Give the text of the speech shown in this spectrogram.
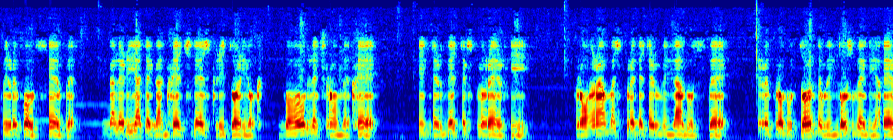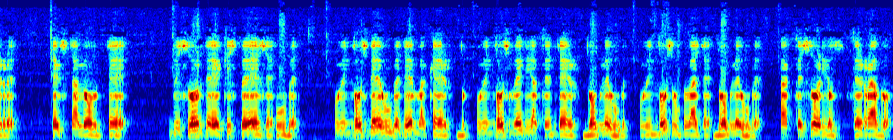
Firefox F. Galería de gadgets de escritorio. Google Chrome G. Internet Explorer I. Programas predeterminados B. Reproductor de Windows Media R. Textalone T. Visor de XPS V. Windows DVD Maker. Windows Media Center W. Windows Uplate W. Accesorios. Cerrado.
